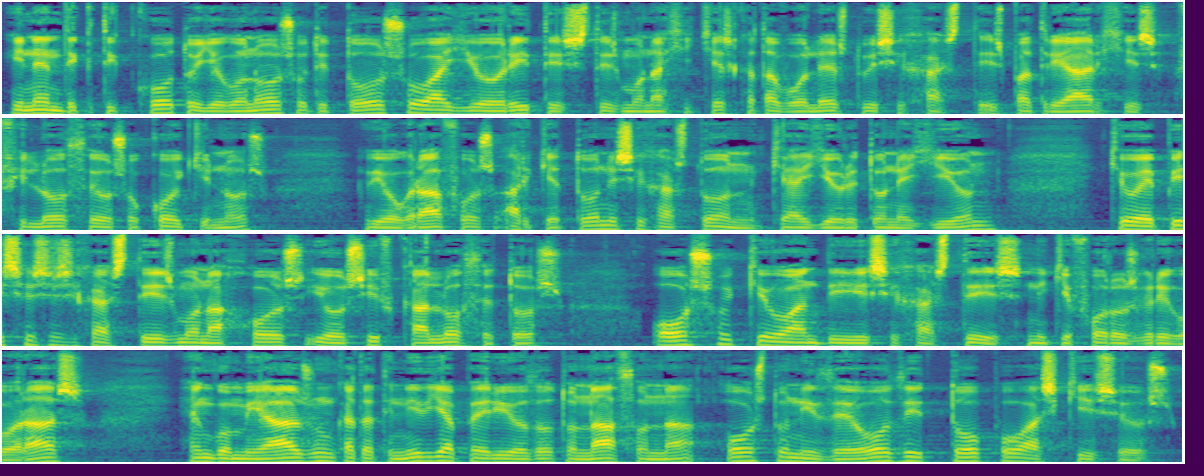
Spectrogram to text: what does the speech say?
Είναι ενδεικτικό το γεγονός ότι τόσο ο Αγιορείτης στις μοναχικές καταβολές του ησυχαστής πατριάρχης Φιλόθεος ο Κόκκινος βιογράφος αρκετών ησυχαστών και αγιοριτών Αιγείων και ο επίσης ησυχαστής μοναχός Ιωσήφ Καλόθετος, όσο και ο αντιησυχαστής Νικηφόρος Γρηγοράς, εγκομιάζουν κατά την ίδια περίοδο τον Άθωνα ως τον ιδεώδη τόπο ασκήσεως.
